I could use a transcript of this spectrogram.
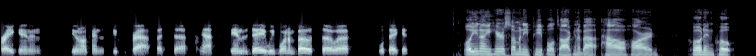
breaking and doing all kinds of stupid crap. But uh, yeah, at the end of the day, we won them both, so uh, we'll take it. Well, you know, you hear so many people talking about how hard quote unquote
